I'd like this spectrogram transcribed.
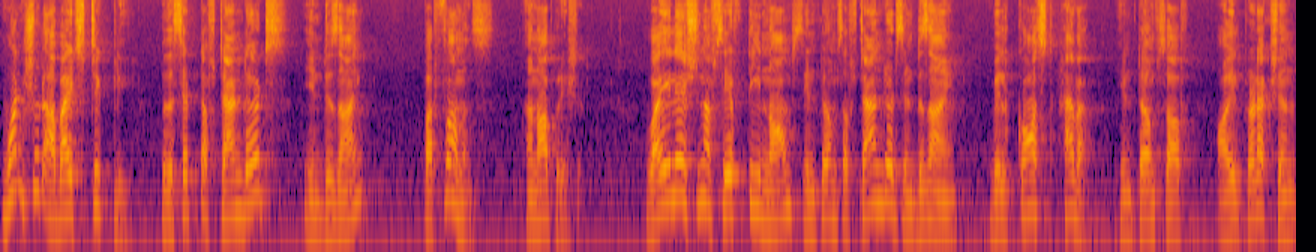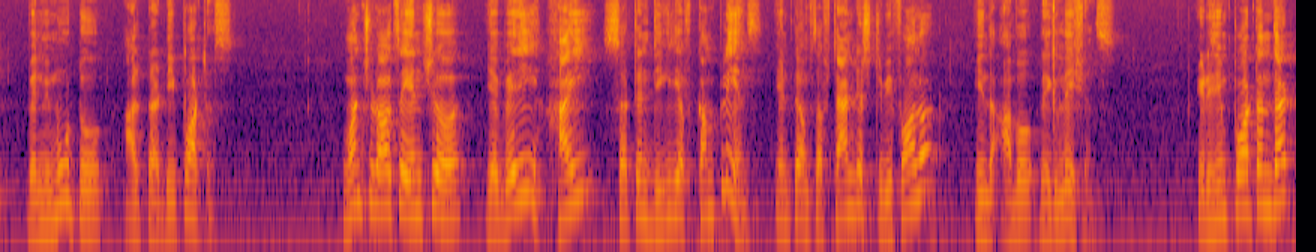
One should abide strictly to the set of standards in design, performance and operation. Violation of safety norms in terms of standards in design will cause havoc in terms of oil production when we move to ultra deep waters. One should also ensure a very high certain degree of compliance in terms of standards to be followed in the above regulations. It is important that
